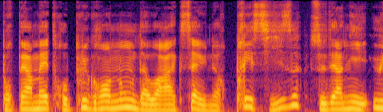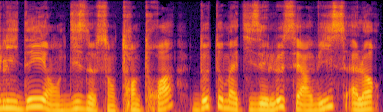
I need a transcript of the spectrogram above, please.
Pour permettre au plus grand nombre d'avoir accès à une heure précise, ce dernier eut l'idée en 1933 d'automatiser le service alors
